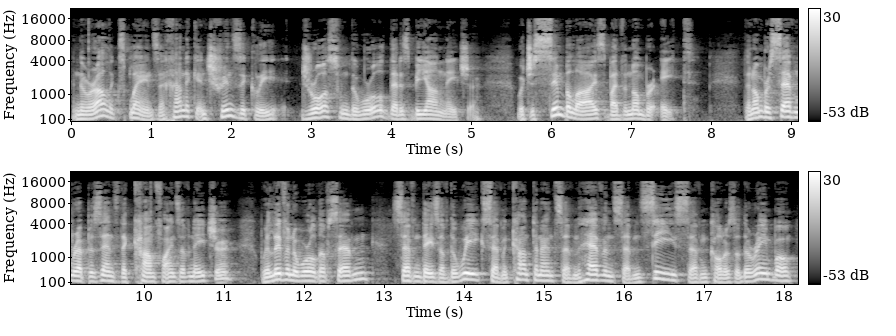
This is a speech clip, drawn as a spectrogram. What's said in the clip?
And the Maharal explains that Chanukah intrinsically draws from the world that is beyond nature, which is symbolized by the number eight. The number seven represents the confines of nature. We live in a world of seven, seven days of the week, seven continents, seven heavens, seven seas, seven colors of the rainbow,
